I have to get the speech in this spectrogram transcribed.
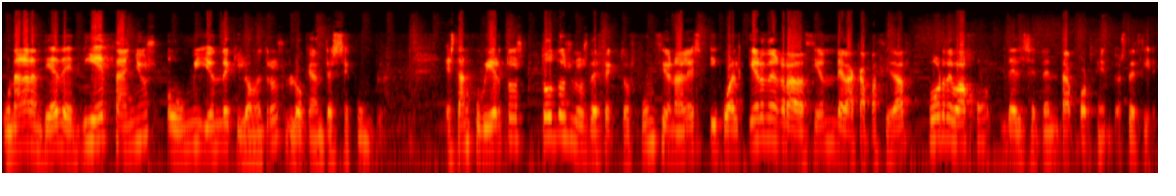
una garantía de 10 años o un millón de kilómetros, lo que antes se cumpla. Están cubiertos todos los defectos funcionales y cualquier degradación de la capacidad por debajo del 70%. Es decir,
